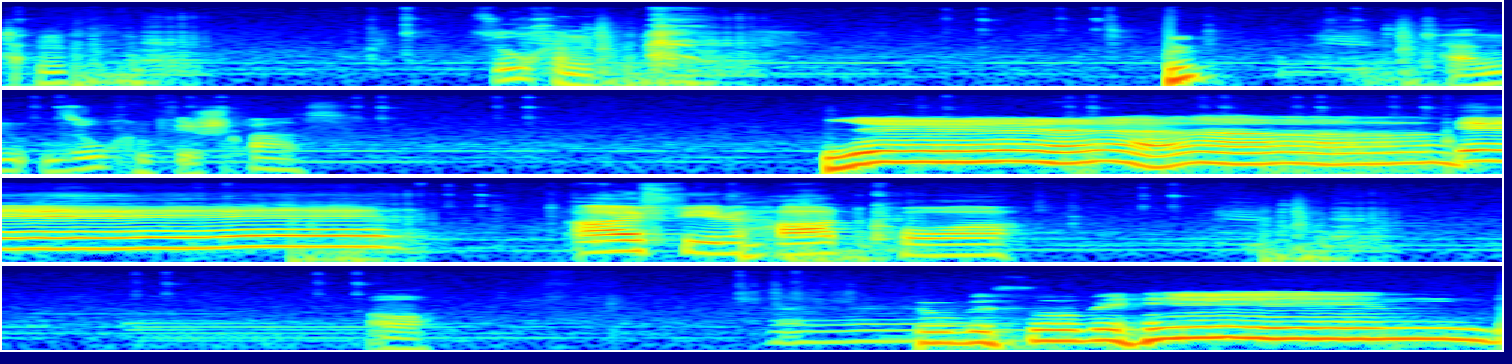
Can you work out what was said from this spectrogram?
Dann suchen. Hm? Dann suchen. Viel Spaß. Yeah. Yeah. I feel hardcore. Du bist so behindert.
